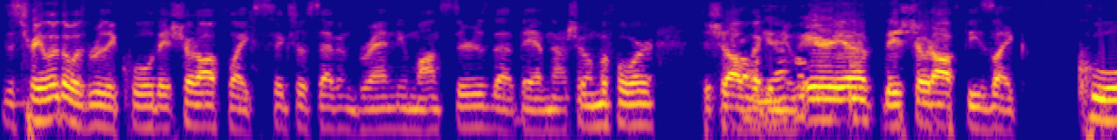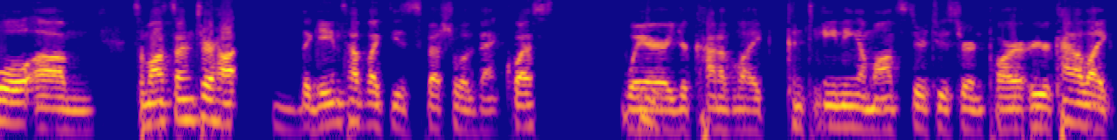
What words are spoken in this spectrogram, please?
this trailer though was really cool. They showed off like six or seven brand new monsters that they have not shown before. They showed off Oh, like yeah? a new area. They showed off these like cool, um, so Monster Hunter, ha- the games have like these special event quests where Mm-hmm. you're kind of like containing a monster to a certain part, or you're kind of like,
